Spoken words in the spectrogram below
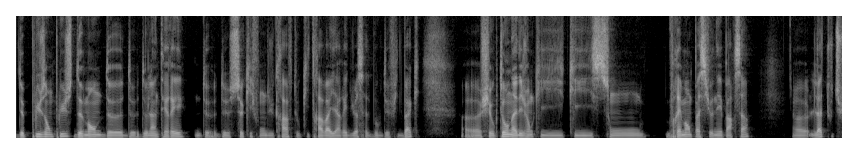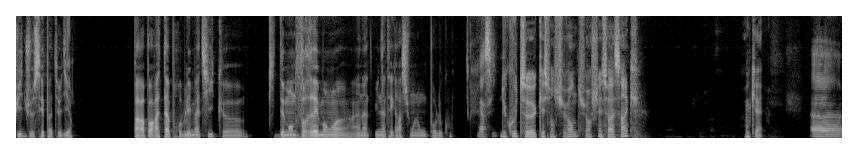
de plus en plus demande de, l'intérêt de, ceux qui font du craft ou qui travaillent à réduire cette boucle de feedback. Euh, chez Octo, on a des gens qui, sont vraiment passionnés par ça. Là, tout de suite, je ne sais pas te dire. Par rapport à ta problématique qui demande vraiment une intégration longue pour le coup. Merci. Du coup, question suivante, tu enchaînes sur la 5 Ok. Euh,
